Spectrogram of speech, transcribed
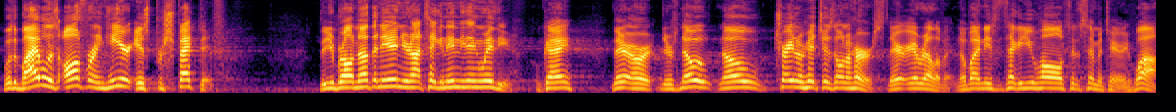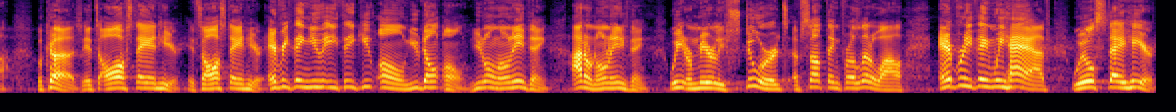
what the Bible is offering here is perspective. That you brought nothing in, you're not taking anything with you, okay? There are, there's no, no trailer hitches on a hearse. They're irrelevant. Nobody needs to take a U-Haul to the cemetery. Why? Because it's all staying here. It's all staying here. Everything you think you own, you don't own. You don't own anything. I don't own anything. We are merely stewards of something for a little while. Everything we have will stay here.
